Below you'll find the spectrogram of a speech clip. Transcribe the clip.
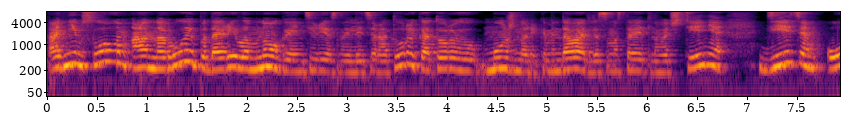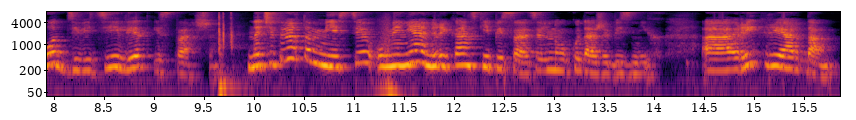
Одним словом, Анна Руи подарила много интересной литературы, которую можно рекомендовать для самостоятельного чтения детям от 9 лет и старше. На четвертом месте у меня американский писатель, ну куда же без них, а, Рик Риордан.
